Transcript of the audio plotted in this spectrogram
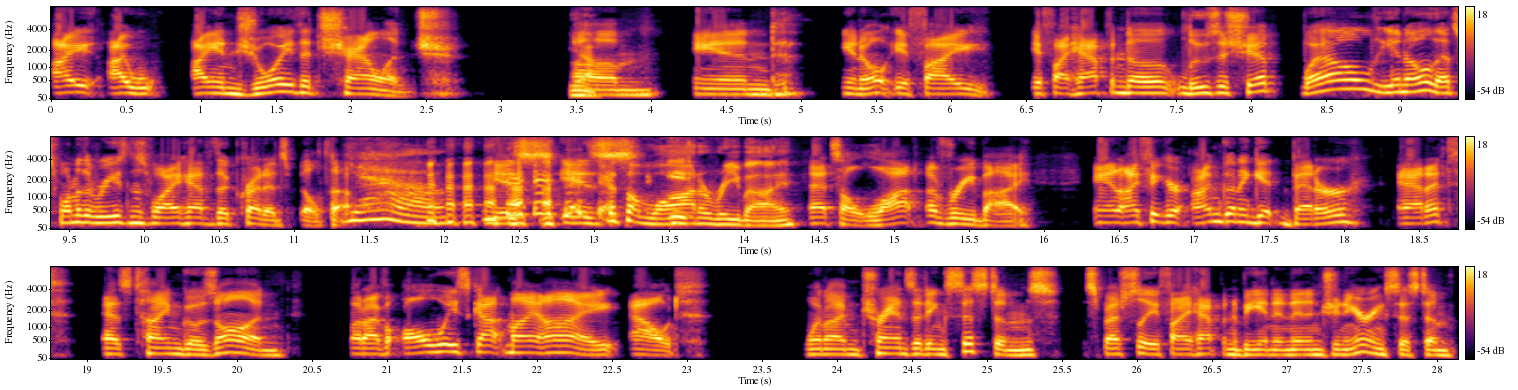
I I I enjoy the challenge. Yeah. Um and you know, if I if I happen to lose a ship, well, you know, that's one of the reasons why I have the credits built up. Yeah. Is is That's a lot of rebuy. that's a lot of rebuy. And I figure I'm going to get better at it as time goes on, but I've always got my eye out when I'm transiting systems, especially if I happen to be in an engineering system.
